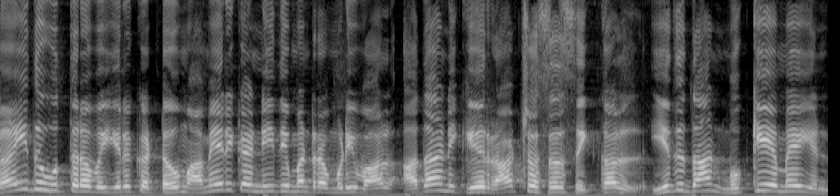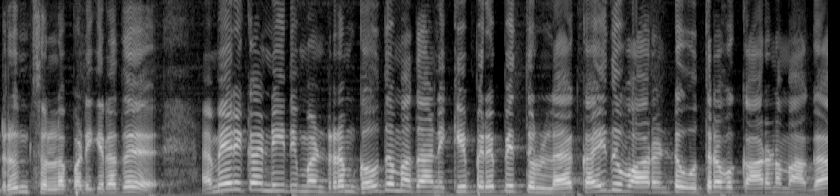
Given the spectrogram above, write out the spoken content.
கைது உத்தரவு இருக்கட்டும். அமெரிக்க நீதிமன்ற முடிவால் அதானிக்கு ராட்சச சிக்கல். இதுதான் முக்கியமே என்றும் சொல்லப்படுகிறது. அமெரிக்க நீதிமன்றம் கௌதம் அதானிக்கு பிறப்பித்துள்ள கைது வாரண்ட் உத்தரவு காரணமாக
